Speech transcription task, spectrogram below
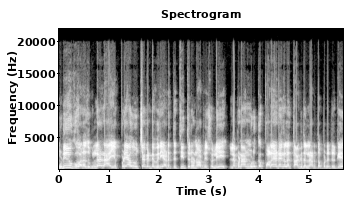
முடிவுக்கு வரதுக்குள்ள நான் எப்படியாவது உச்சக்கட்ட வெறியாடத்தை தீர்த்திடணும் அப்படின்னு சொல்லி லெபனான் முழுக்க பல இடங்களில் தாக்குதல் நடத்தப்பட்டு இருக்கு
